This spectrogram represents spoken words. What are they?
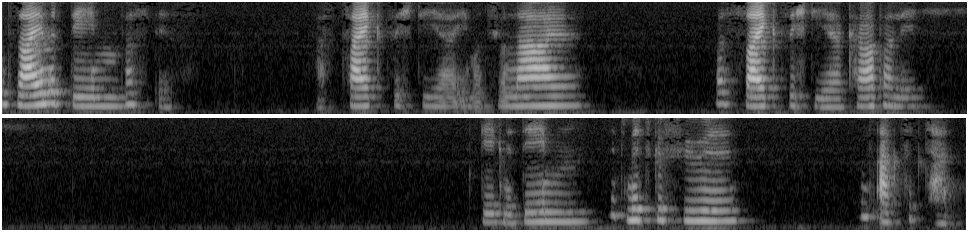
Und sei mit dem, was ist. Was zeigt sich dir emotional? Was zeigt sich dir körperlich? Begegne dem mit Mitgefühl und Akzeptanz.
